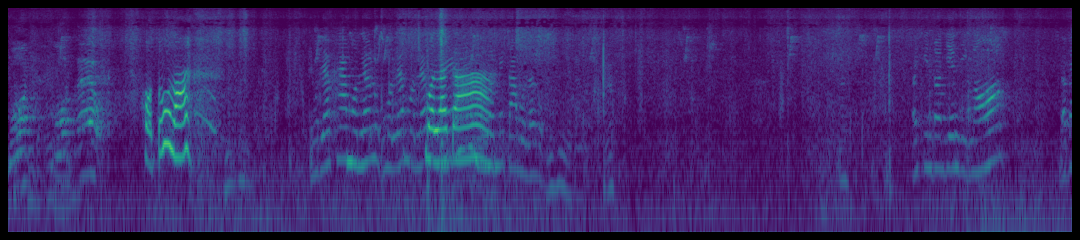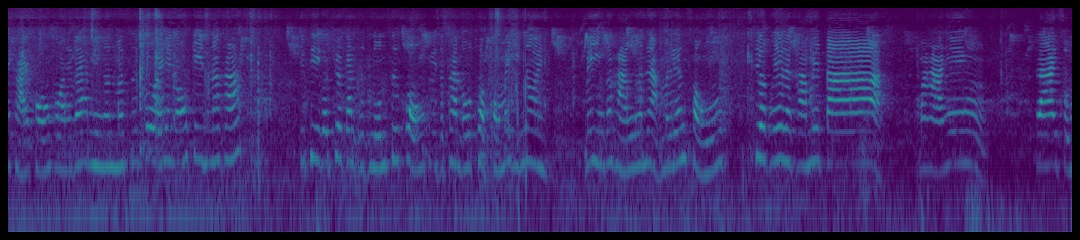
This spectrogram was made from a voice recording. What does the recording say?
หมด หมดแล้ว ขอตู้ละ หมดแล้วค่ะหมดแล้วลูกหมดแล้วหมดแล้วหมดแล้วจ้า ไม่ตามหมดแล้วลูกไป กินตอนเย็นอีกเนาะแล้วไปขายของก่อนจะได้มีเงินมาซื้อกล้วยให้น้องกินนะคะพี่ๆก็ช่วยกันอุดหนุนซื้อของผลิตภัณฑ์โอท็อปของแม่หญิงหน่อยแม่หญิงก็หาเงินเนี่ยมาเลี้ยงสองเชือกนี่เลยค่ะเมตตามหาเฮงรายสม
